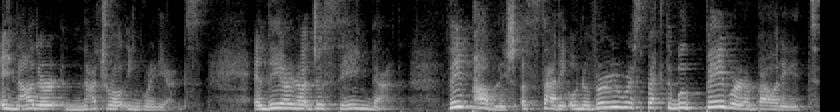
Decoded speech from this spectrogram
and other natural ingredients. And they are not just saying that. They published a study on a very respectable paper about it.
